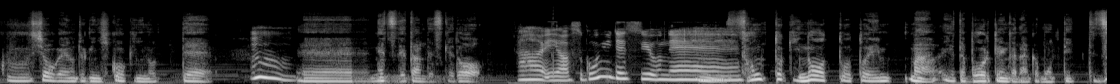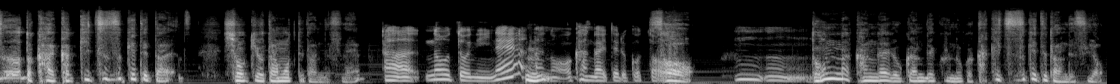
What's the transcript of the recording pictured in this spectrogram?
ク障害の時に飛行機に乗って、うん。えー、熱出たんですけど、はい。いや、すごいですようん、ね。その時ノートと鉛、まあ、言ったらボールペンかなんか持って行って、ずーっとか書き続けてた、正気を保ってたんですね。あノートにね、うんあの、考えてることを。。そううんうんう。。どんな考えが浮かんでくるのか書き続けてたんですよ。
